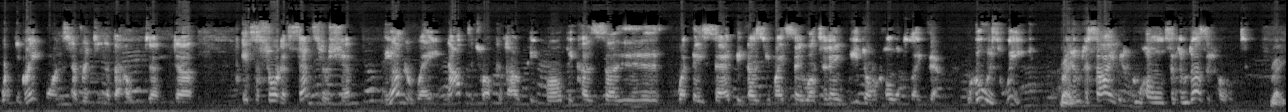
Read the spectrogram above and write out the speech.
what the great ones have written about, and uh, it's a sort of censorship the other way, not to talk about people because uh, what they said, because you might say, well, today we don't hold like them. who is we? Right. Who decided who holds and who doesn't hold? Right.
